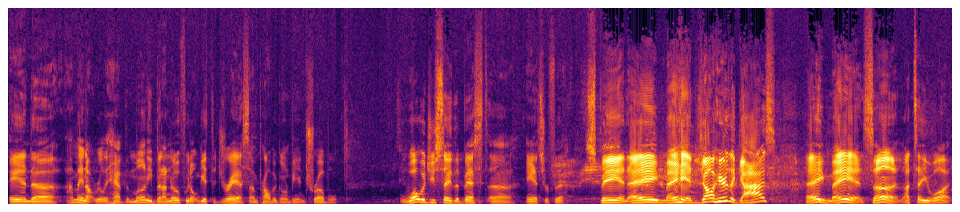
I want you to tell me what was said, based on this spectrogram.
And uh, I may not really have the money, but I know if we don't get the dress, I'm probably going to be in trouble. What would you say the best uh, answer for that? Spin. Amen. Did y'all hear the guys? Amen, son. I tell you what,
